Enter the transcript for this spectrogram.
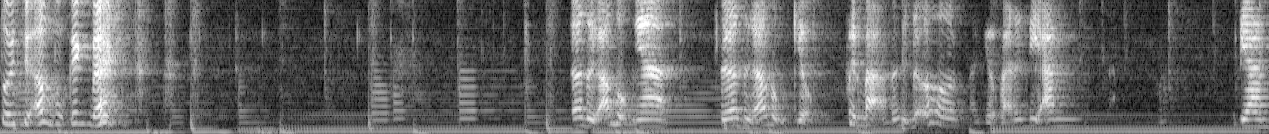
Tôi chưa áp dụng cách đấy tôi thử áp dụng nha tôi thử áp dụng kiểu phiên bản tôi thì đỡ hơn là kiểu bạn đi ăn đi ăn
